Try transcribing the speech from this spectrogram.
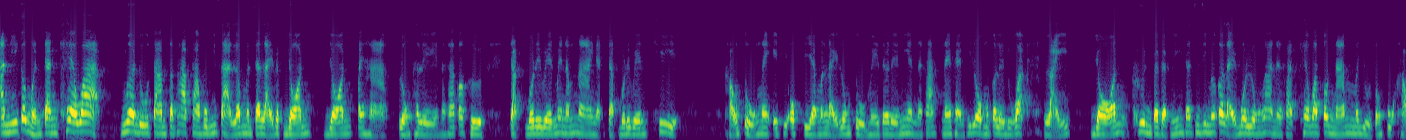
อันนี้ก็เหมือนกันแค่ว่าเมื่อดูตามสภาพทางภูมิศาสตร์แล้วมันจะไหลแบบย้อนย้อนไปหาลงทะเลนะคะก็คือจากบริเวณแม่น้ำนายเนี่ยจากบริเวณที่เขาสูงในเอธิโอเปียมันไหลลงสู่เมดิเตอร์เรเนียนนะคะในแผนที่โลกมันก็เลยดูว่าไหล ย้อนขึ้นไปแบบนี้ถ้าจริงๆ มันก็ไหลบนลงล่างนะคะแค่ว่าต้นน้ำมันมาอยู่ตรงภูเขา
